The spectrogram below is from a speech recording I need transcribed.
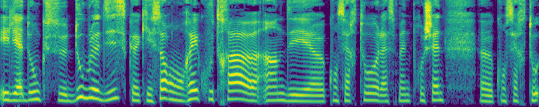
Et il y a donc ce double disque qui sort. On réécoutera un des concertos la semaine prochaine, concerto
